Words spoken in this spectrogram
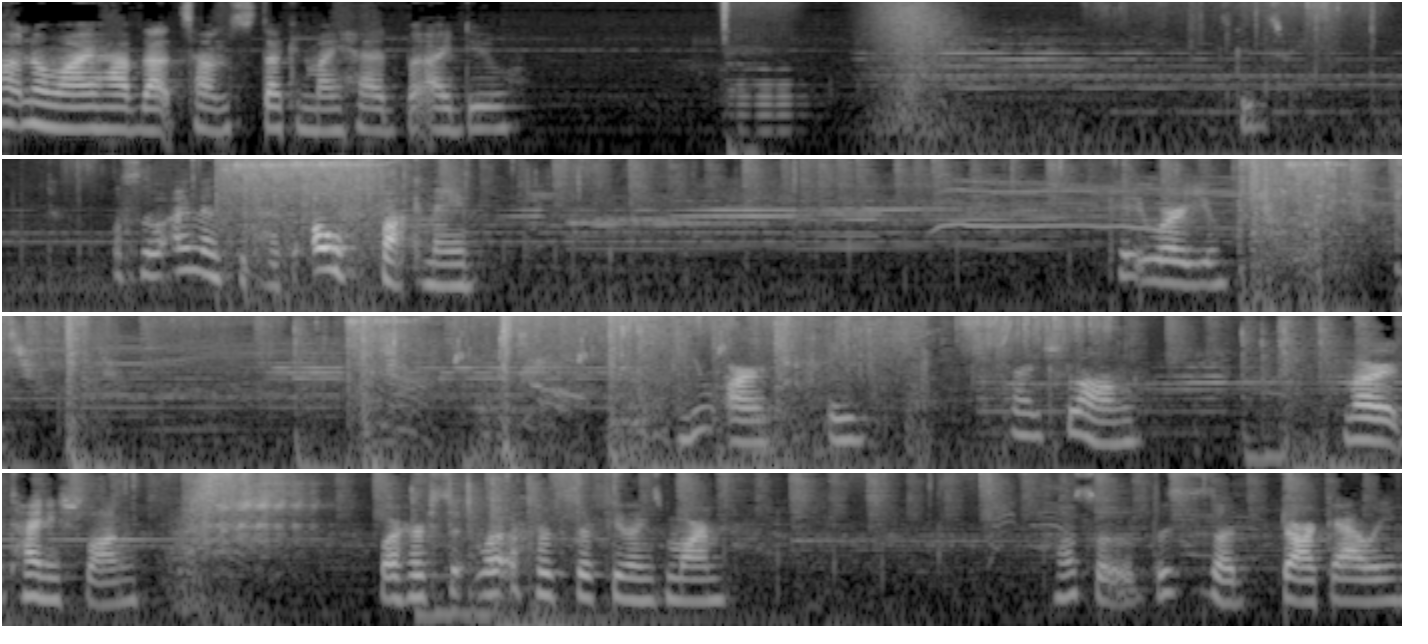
I don't know why I have that sound stuck in my head, but I do. Excuse me. Also, I missed the text. Oh, fuck me. Okay, where are you? You are a schlong. Or tiny schlong. What hurts what hurts their feelings more? Also, this is a dark alley.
